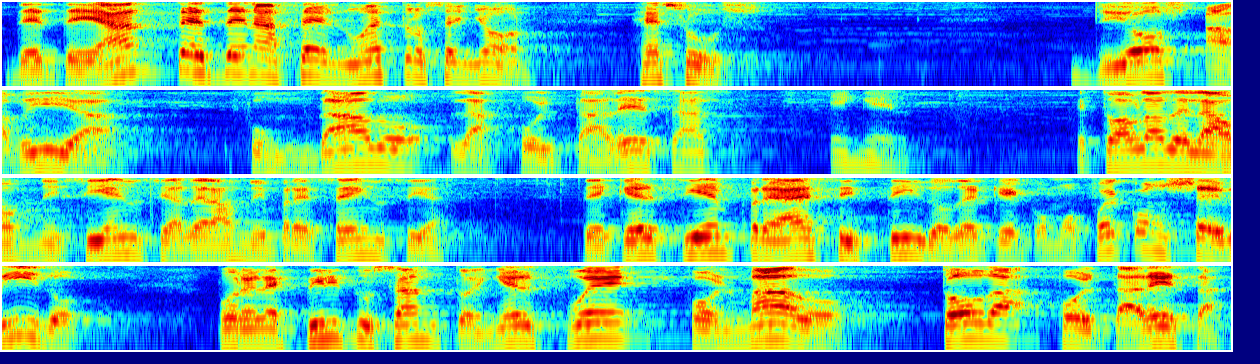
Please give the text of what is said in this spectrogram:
desde antes de nacer nuestro Señor Jesús, Dios había fundado las fortalezas en él. Esto habla de la omnisciencia, de la omnipresencia, de que Él siempre ha existido, de que como fue concebido por el Espíritu Santo, en Él fue formado toda fortaleza.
